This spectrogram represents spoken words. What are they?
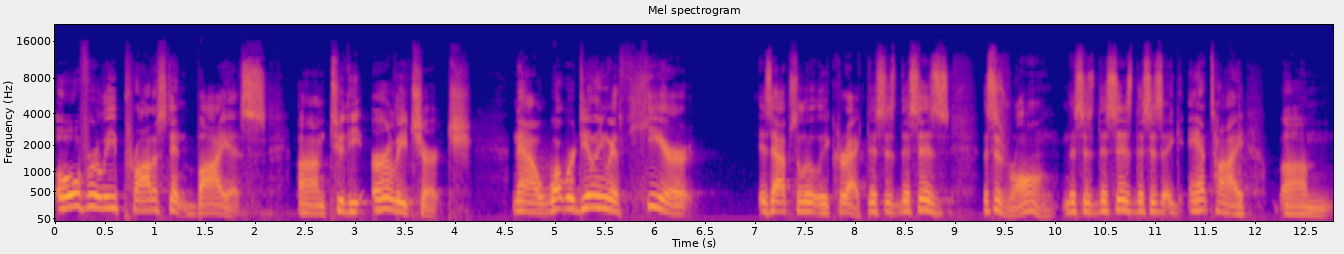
overly protestant bias um, to the early church. Now what we're dealing with here is absolutely correct. This is this is this is wrong. This is this is this is anti um,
